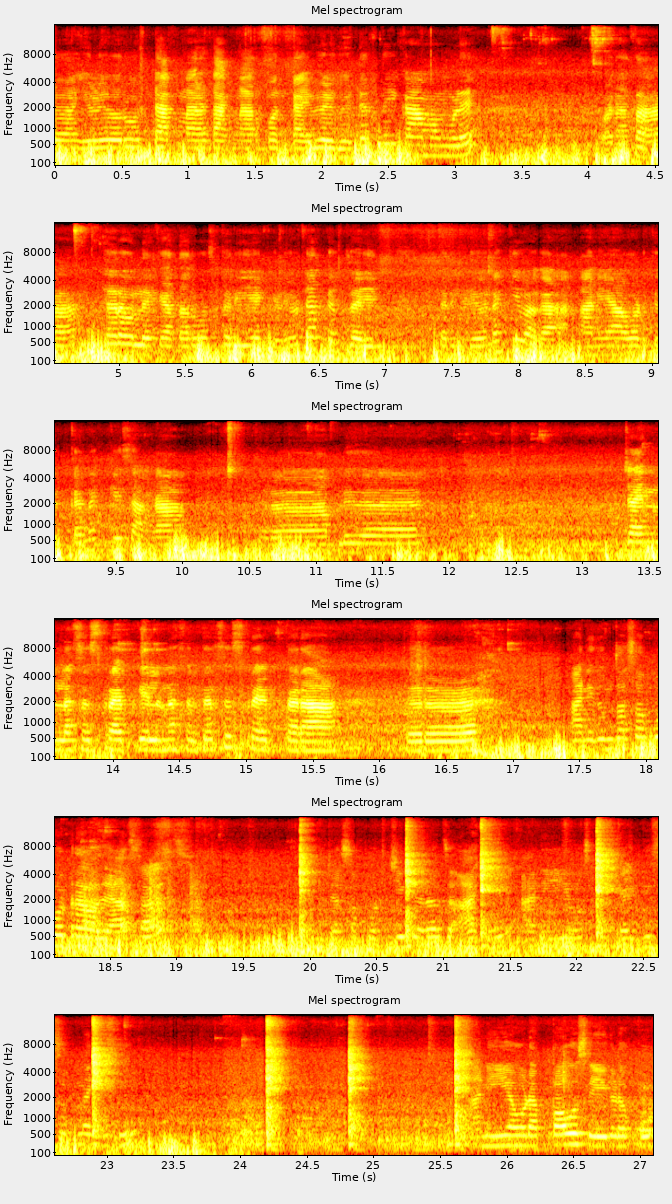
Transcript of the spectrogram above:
व्हिडिओ रोज टाकणार टाकणार पण काही वेळ भेटत नाही कामामुळे. पण आता ठरवलं की आता रोज तरी एक व्हिडिओ टाकत जाईल. तर व्हिडिओ नक्की बघा. आणि आवडतात का नक्की सांगा. तर आपले चॅनलला सबस्क्राईब केलं नसेल तर सबस्क्राईब करा. तर आणि तुमचा सपोर्ट राहू द्या असाच. तुमच्या सपोर्टची गरज आहे आणि व्यवस्थित काही दिसत नाही इथून. आणि एवढा पाऊस आहे इकडं खूप.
